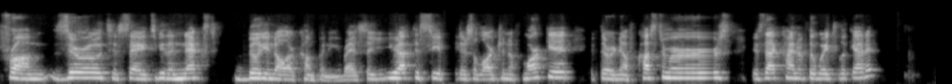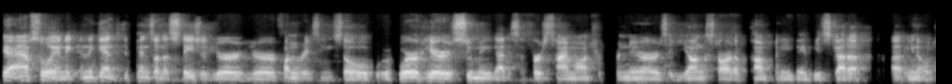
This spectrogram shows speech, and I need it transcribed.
from zero to say to be the next billion dollar company, right? So you have to see if there's a large enough market, if there are enough customers. Is that kind of the way to look at it? Yeah, absolutely. And, and again, it depends on the stage of your, your fundraising. So we're here assuming that it's a first time entrepreneur, it's a young startup company. Maybe it's got a, a you know,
